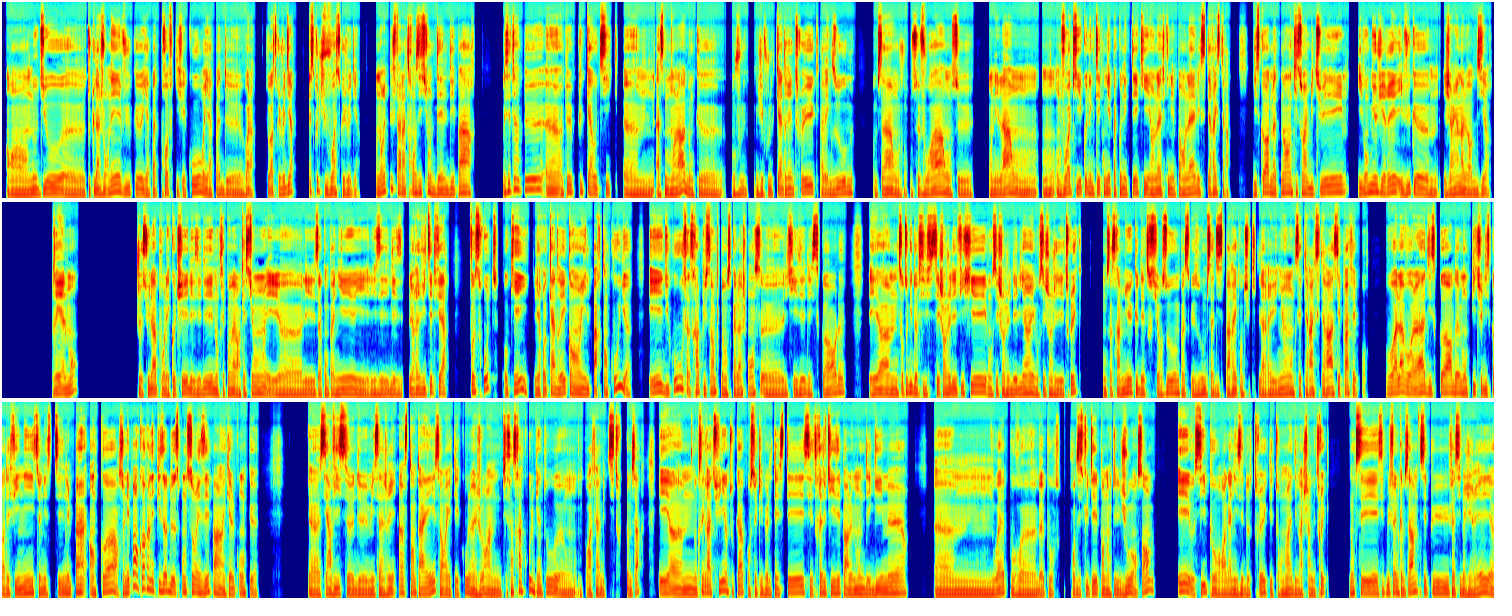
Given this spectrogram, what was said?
en audio toute la journée, vu qu'il n'y a pas de prof qui fait cours, il n'y a pas de... Voilà, tu vois ce que je veux dire? Est-ce que tu vois ce que je veux dire? On aurait pu faire la transition dès le départ, mais c'était un peu un peu plus chaotique à ce moment-là. Donc, j'ai voulu cadrer le truc avec Zoom, comme ça, on, se voit, on se, on est là, on, on, voit qui est connecté, qui n'est pas connecté, qui est en live, qui n'est pas en live, etc., etc. Discord maintenant, qui sont habitués, ils vont mieux gérer. Et vu que hum, j'ai rien à leur dire réellement, je suis là pour les coacher, les aider, donc répondre à leurs questions et euh, les accompagner et les, les, leur éviter de faire fausse route, ok, les recadrer quand ils partent en couille, et du coup, ça sera plus simple dans ce cas-là, je pense, euh, d'utiliser Discord. Et euh, surtout qu'ils doivent s'échanger des fichiers, ils vont s'échanger des liens, ils vont s'échanger des trucs. Donc ça sera mieux que d'être sur Zoom parce que Zoom ça disparaît quand tu quittes la réunion, etc., etc. C'est pas fait pour. Voilà, voilà, Discord, mon pitch Discord est fini. Ce n'est pas encore, ce n'est pas encore un épisode sponsorisé par un quelconque euh, service de messagerie instantanée. Ça aurait été cool un jour. Hein. Ça sera cool bientôt. Euh, on pourra faire des petits trucs comme ça. Et euh, donc c'est gratuit en tout cas pour ceux qui veulent tester. C'est très utilisé par le monde des gamers. ouais, pour, bah, pour pour discuter pendant qu'ils jouent ensemble et aussi pour organiser d'autres trucs, des tournois, des machins, des trucs. Donc c'est c'est plus fun comme ça, c'est plus facile à gérer.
